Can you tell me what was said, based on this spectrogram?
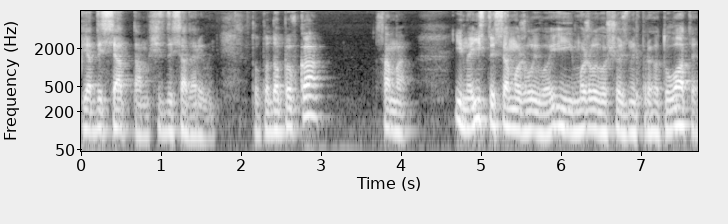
50-60 гривень. Тобто до пивка саме і наїстися можливо, і можливо щось з них приготувати.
